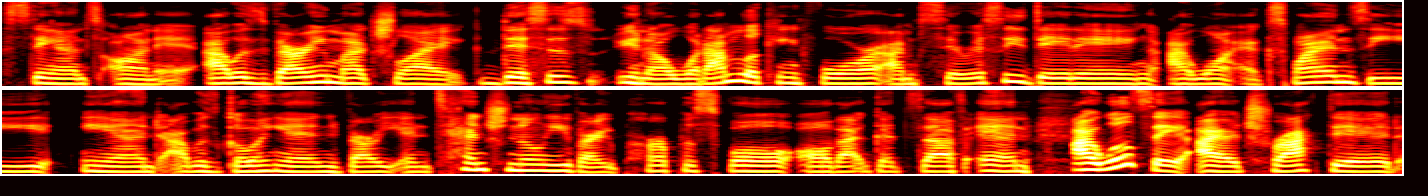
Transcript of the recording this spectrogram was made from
stance on it. I was very much like, this is, you know, what I'm looking for. I'm seriously dating. I want X, Y, and Z. And I was going in very intentionally, very purposeful, all that good stuff. And I will say, I attracted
